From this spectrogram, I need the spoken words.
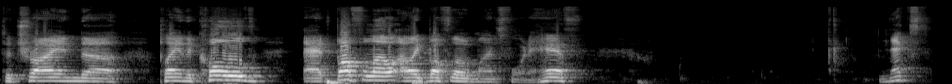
to try and uh, play in the cold at Buffalo. I like Buffalo minus four and a half. Next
